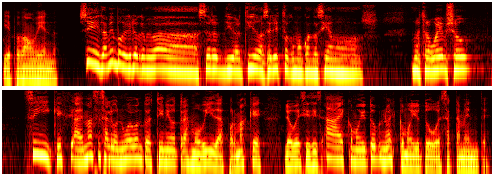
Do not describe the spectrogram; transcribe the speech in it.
y después vamos viendo. Sí, también porque creo que me va a ser divertido hacer esto como cuando hacíamos nuestro web show. Sí, que es- además es algo nuevo, entonces tiene otras movidas. Por más que lo ves y decís, ah, es como YouTube, no es como YouTube exactamente.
